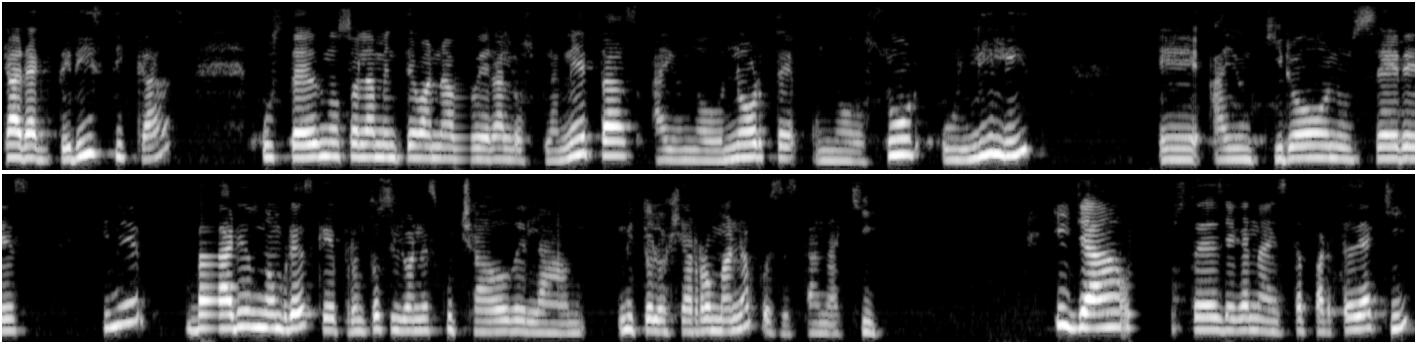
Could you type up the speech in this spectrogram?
características. Ustedes no solamente van a ver a los planetas, hay un nodo norte, un nodo sur, un Lilith, eh, hay un Quirón, un Ceres, tiene varios nombres que de pronto si lo han escuchado de la mitología romana, pues están aquí. Y ya ustedes llegan a esta parte de aquí,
